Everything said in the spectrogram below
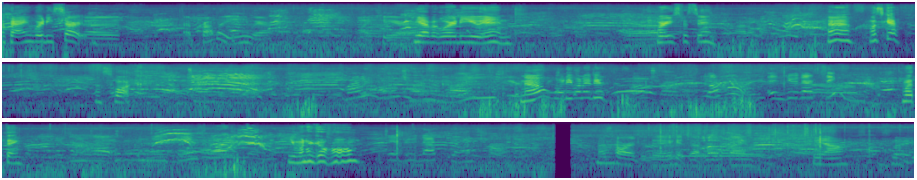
Okay, where do you start? So, uh, probably anywhere. Like here. Yeah, but where do you end? Uh, Where are you supposed to end? I don't know. Oh, let's go. Let's walk. No? What do you want to do? Go home and do that thing now. What thing? You want to go home? do that thing. That's hard to do, hit that little thing. Yeah. I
